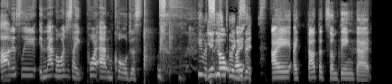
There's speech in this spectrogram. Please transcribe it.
honestly, in that moment, just like poor Adam Cole, just he would You cease to what? exist. I I thought that's something that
